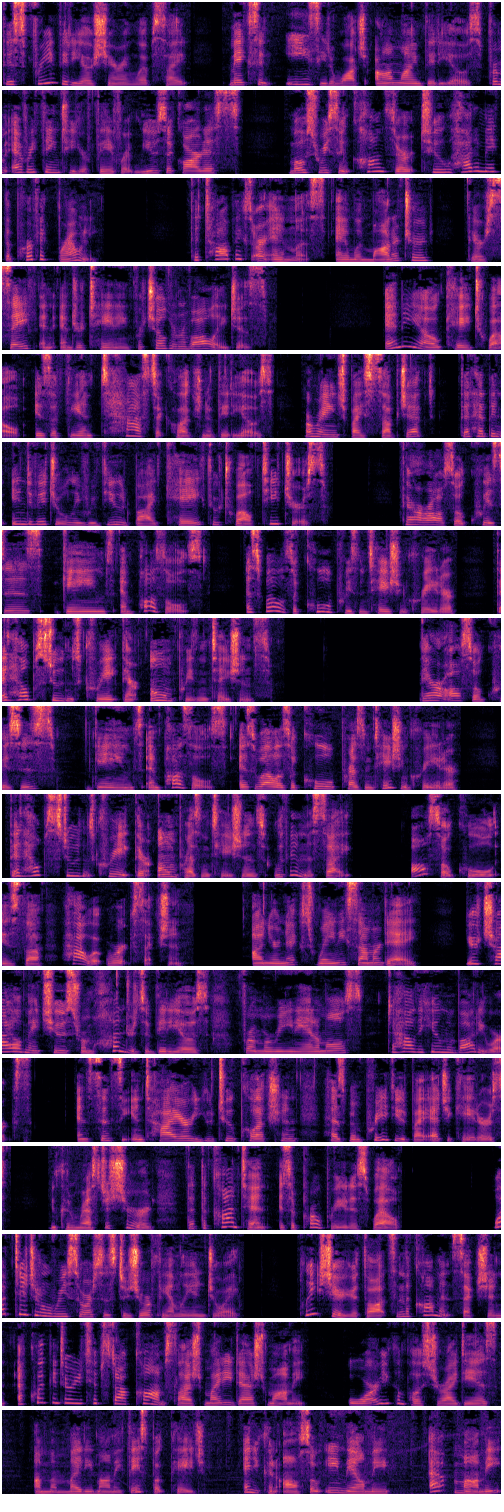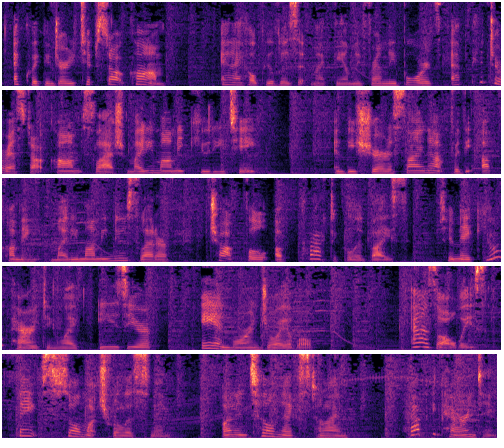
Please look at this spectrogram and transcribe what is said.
This free video sharing website makes it easy to watch online videos from everything to your favorite music artists, most recent concert, to how to make the perfect brownie. The topics are endless, and when monitored, they're safe and entertaining for children of all ages. NEO K 12 is a fantastic collection of videos arranged by subject that have been individually reviewed by K through 12 teachers. There are also quizzes, games, and puzzles, as well as a cool presentation creator that helps students create their own presentations. There are also quizzes, games, and puzzles, as well as a cool presentation creator that helps students create their own presentations within the site. Also cool is the How It Works section. On your next rainy summer day, your child may choose from hundreds of videos from marine animals to how the human body works. And since the entire YouTube collection has been previewed by educators, you can rest assured that the content is appropriate as well. What digital resources does your family enjoy? Please share your thoughts in the comments section at quickanddirtytips.com slash mighty-mommy, or you can post your ideas on the Mighty Mommy Facebook page, and you can also email me at mommy at quickanddirtytips.com. And I hope you'll visit my family-friendly boards at pinterest.com slash mightymommyqdt. And be sure to sign up for the upcoming Mighty Mommy newsletter, chock full of practical advice to make your parenting life easier and more enjoyable. As always, thanks so much for listening. And until next time, happy parenting.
